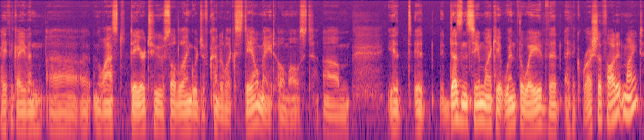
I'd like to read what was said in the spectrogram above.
I think I even uh, in the last day or two saw the language of kind of like stalemate almost. Um, it, it it doesn't seem like it went the way that I think Russia thought it might.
